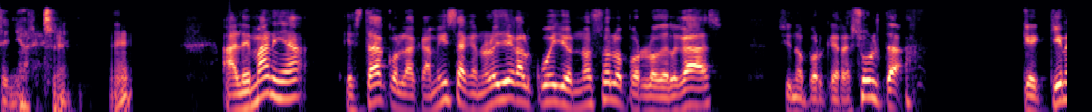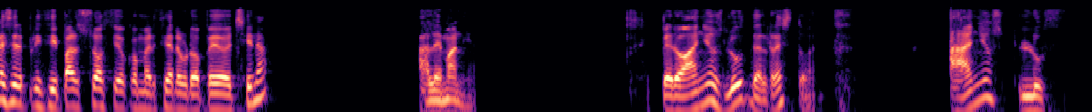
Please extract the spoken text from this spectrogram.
Señores. ¿eh? Alemania está con la camisa que no le llega al cuello no solo por lo del gas, sino porque resulta que ¿quién es el principal socio comercial europeo de China? Alemania. Pero años luz del resto. ¿eh? Años luz.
